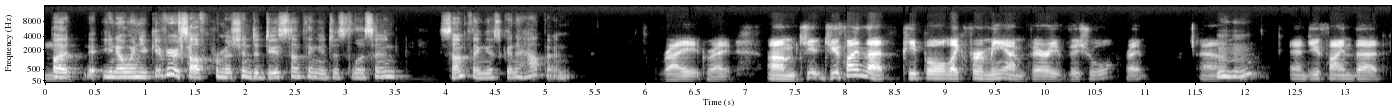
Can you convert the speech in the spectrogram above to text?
Mm-hmm. But you know, when you give yourself permission to do something and just listen, something is going to happen. Right, right. Um, do you, do you find that people like for me, I'm very visual, right? Um, mm-hmm. And do you find that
